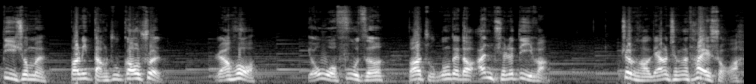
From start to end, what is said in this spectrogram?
弟兄们帮你挡住高顺，然后由我负责把主公带到安全的地方。正好梁城的太守啊，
